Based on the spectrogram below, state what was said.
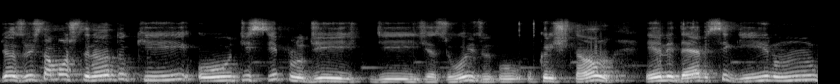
Jesus está mostrando que o discípulo de, de Jesus, o, o cristão, ele deve seguir um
